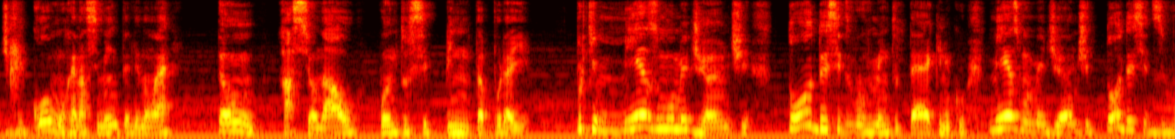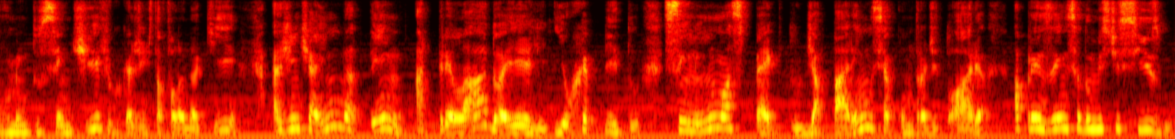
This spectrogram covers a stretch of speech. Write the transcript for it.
de que como o Renascimento ele não é tão racional quanto se pinta por aí? Porque mesmo mediante todo esse desenvolvimento técnico, mesmo mediante todo esse desenvolvimento científico que a gente está falando aqui, a gente ainda tem atrelado a ele, e eu repito, sem nenhum aspecto de aparência contraditória, a presença do misticismo.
